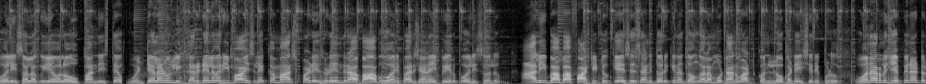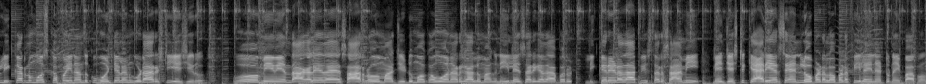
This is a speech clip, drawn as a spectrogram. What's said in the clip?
పోలీసులకు ఎవరో ఉప్పందిస్తే ఒంటెలను లిక్కర్ డెలివరీ బాయ్స్ లెక్క మార్చి పడేసుడేంద్రా బాబు అని పరిశాన్ అయిపోయారు పోలీసులు. ఆలీబాబా ఫార్టీ టూ కేసెస్ అని దొరికిన దొంగల ముఠాను పట్టుకొని లోపటేసిరు ఇప్పుడు. ఓనర్లు చెప్పినట్టు లిక్కర్ను మోసుకపోయినందుకు ఒంటెలను కూడా అరెస్ట్ చేసిరు ఓ మేమేం తాగలేదా సార్లు? మా జిడ్డు మొఖం ఓనర్ గారు మాకు నీళ్ళే సరిగా దాపరు. లిక్కర్ ఏడ దాపిస్తారు సామి? మేము జస్ట్ క్యారియర్సే అని లోపల లోపల ఫీల్ అయినట్టున్నాయి పాపం.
